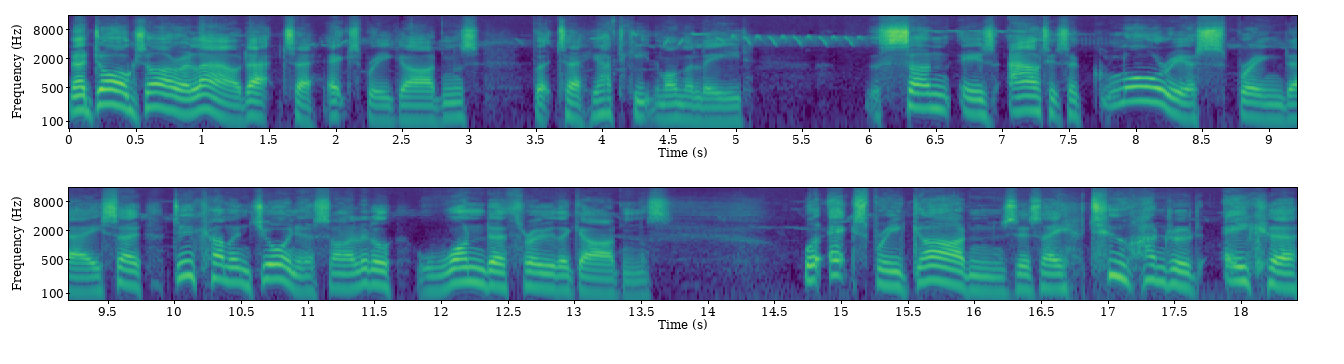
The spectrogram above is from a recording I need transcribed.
Now dogs are allowed at uh, Exbury Gardens, but uh, you have to keep them on the lead. The sun is out, it's a glorious spring day, so do come and join us on a little wander through the gardens. Well, Exbury Gardens is a 200 acre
